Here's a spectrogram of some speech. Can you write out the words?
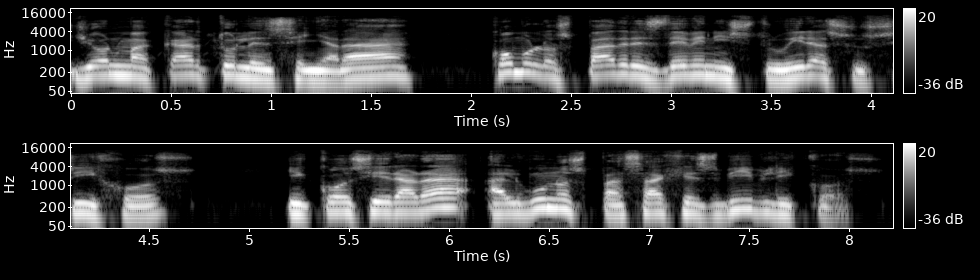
John MacArthur le enseñará cómo los padres deben instruir a sus hijos y considerará algunos pasajes bíblicos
